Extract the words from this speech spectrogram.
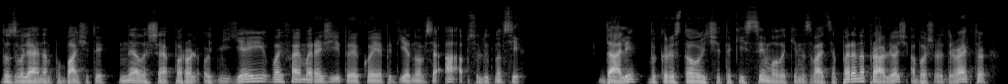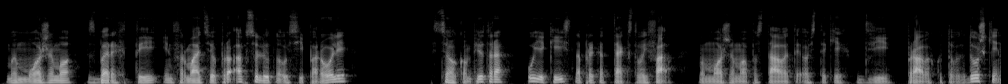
дозволяє нам побачити не лише пароль однієї Wi-Fi мережі, до якої я під'єднувався, а абсолютно всіх. Далі, використовуючи такий символ, який називається перенаправлювач або ж редиректор, ми можемо зберегти інформацію про абсолютно усі паролі з цього комп'ютера у якийсь, наприклад, текстовий файл. Ми можемо поставити ось таких дві правих кутових дужки,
